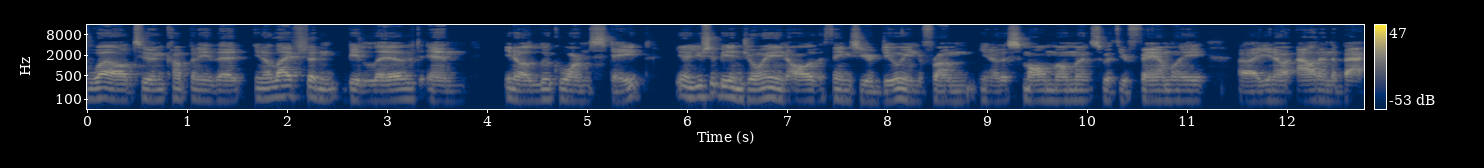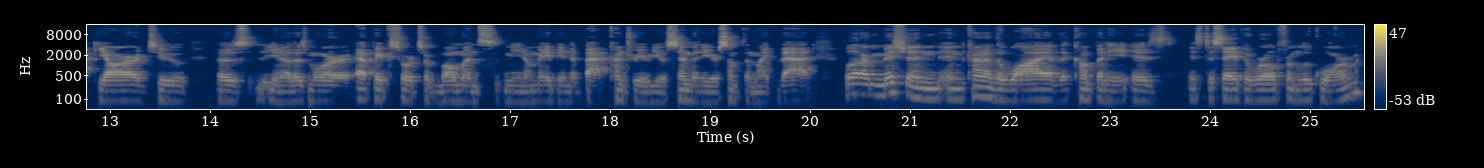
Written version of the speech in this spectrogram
well to accompany that, you know, life shouldn't be lived in, you know, a lukewarm state you know you should be enjoying all of the things you're doing from you know the small moments with your family uh, you know out in the backyard to those you know those more epic sorts of moments you know maybe in the back country of yosemite or something like that. Well our mission and kind of the why of the company is is to save the world from lukewarm.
